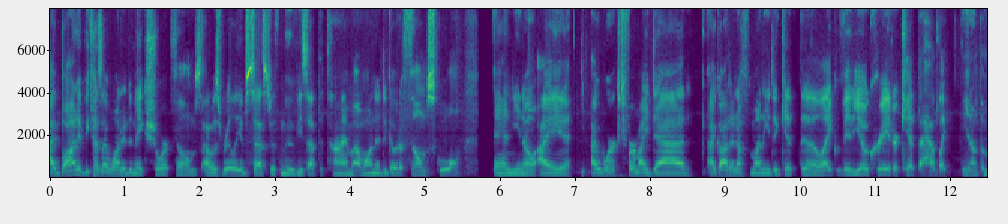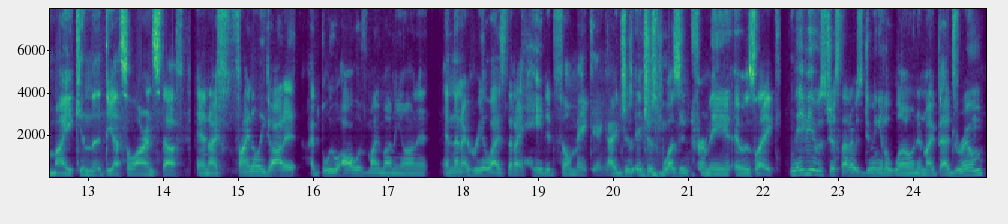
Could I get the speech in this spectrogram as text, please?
I bought it because I wanted to make short films. I was really obsessed with movies at the time. I wanted to go to film school. And you know, I I worked for my dad. I got enough money to get the like video creator kit that had like, you know, the mic and the DSLR and stuff. And I finally got it. I blew all of my money on it. And then I realized that I hated filmmaking. I just it just wasn't for me. It was like maybe it was just that I was doing it alone in my bedroom,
